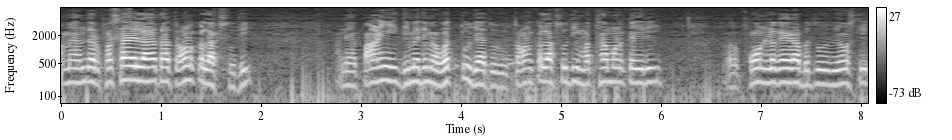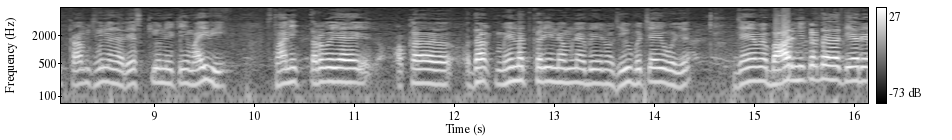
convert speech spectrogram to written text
અમે અંદર ફસાયેલા હતા ત્રણ કલાક સુધી. અને પાણી ધીમે ધીમે વધતું જતું હતું ત્રણ કલાક સુધી મથામણ કરી ફોન લગાડ્યા, બધું વ્યવસ્થિત કામ થયું ને રેસ્ક્યુની ટીમ આવી. સ્થાનિક તરવૈયાએ આખા અધાક મહેનત કરીને અમને બેનો જીવ બચાવ્યો છે. જ્યાં અમે બહાર નીકળતા હતા ત્યારે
